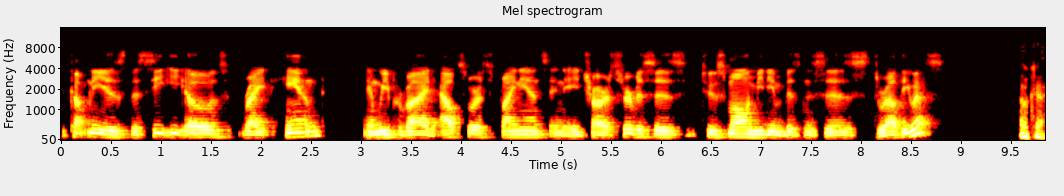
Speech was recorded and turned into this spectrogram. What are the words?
The company is the CEO's right hand, and we provide outsourced finance and HR services to small and medium businesses throughout the U.S. Okay.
